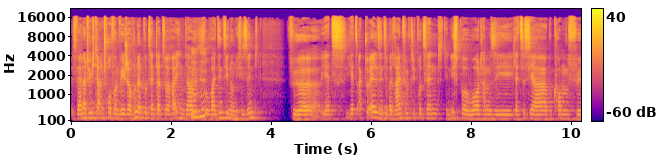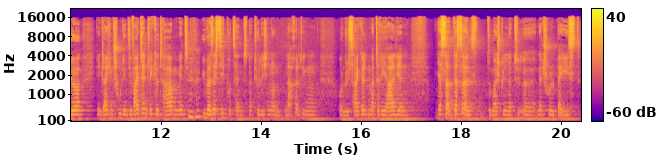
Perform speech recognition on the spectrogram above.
Es wäre natürlich der Anspruch von Veja 100% dazu erreichen. Da, mhm. So weit sind sie noch nicht. Sie sind für jetzt, jetzt aktuell sind sie bei 53 Prozent. Den ISPO Award haben sie letztes Jahr bekommen für den gleichen Schuh, den sie weiterentwickelt haben, mit mhm. über 60 Prozent natürlichen und nachhaltigen und recycelten Materialien. Deshalb, das als zum Beispiel nat äh, natural based.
